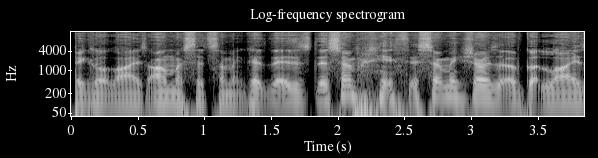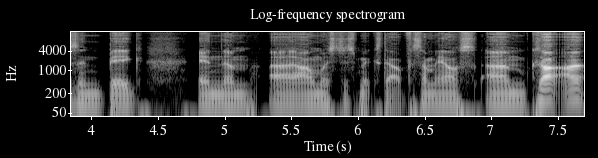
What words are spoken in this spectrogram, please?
Big Little Lies. I almost said something because there's there's so many there's so many shows that have got lies and big in them. Uh, I almost just mixed it up for something else. Um, because I, I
